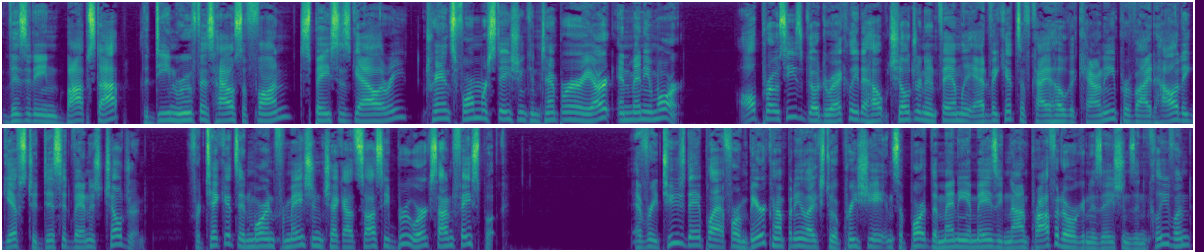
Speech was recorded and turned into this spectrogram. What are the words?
visiting Bop Stop, the Dean Rufus House of Fun, Spaces Gallery, Transformer Station Contemporary Art, and many more. All proceeds go directly to help children and family advocates of Cuyahoga County provide holiday gifts to disadvantaged children. For tickets and more information, check out Saucy Brew Works on Facebook. Every Tuesday, Platform Beer Company likes to appreciate and support the many amazing nonprofit organizations in Cleveland.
